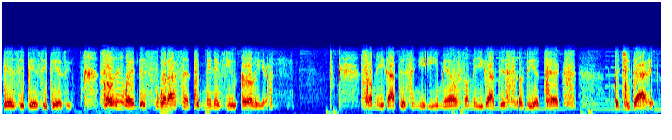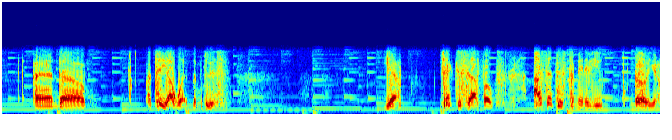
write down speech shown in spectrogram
busy, busy, busy. So anyway, this is what I sent to many of you earlier. Some of you got this in your email. Some of you got this via text, but you got it. And uh, I'll tell y'all what. Let me do this. Yeah, check this out, folks. I sent this to many of you earlier.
